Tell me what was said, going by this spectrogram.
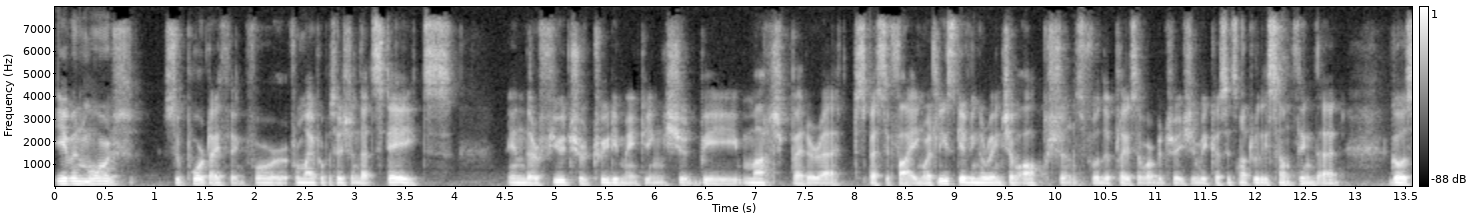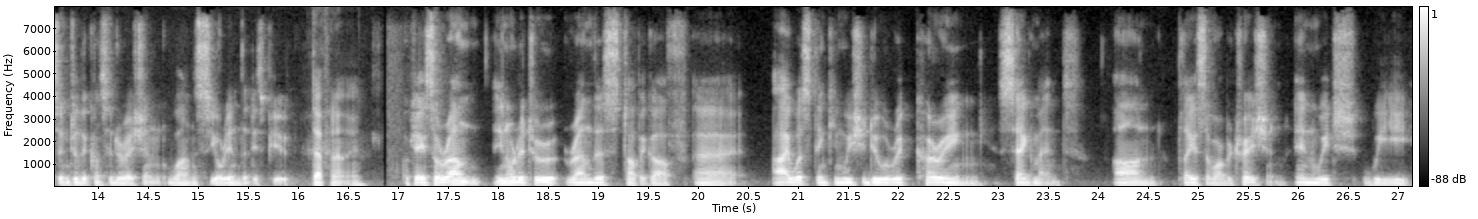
even more support, I think, for for my proposition that states in their future treaty making should be much better at specifying or at least giving a range of options for the place of arbitration because it's not really something that goes into the consideration once you're in the dispute. Definitely. Okay, so round in order to round this topic off, uh, I was thinking we should do a recurring segment on place of arbitration in which we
